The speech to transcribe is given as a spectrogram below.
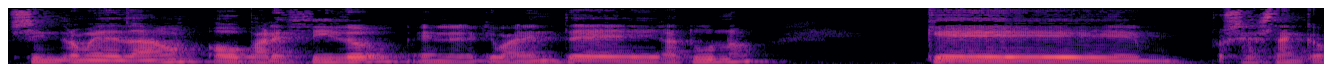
síndrome de Down o parecido en el equivalente gatuno que o sea, están ca-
